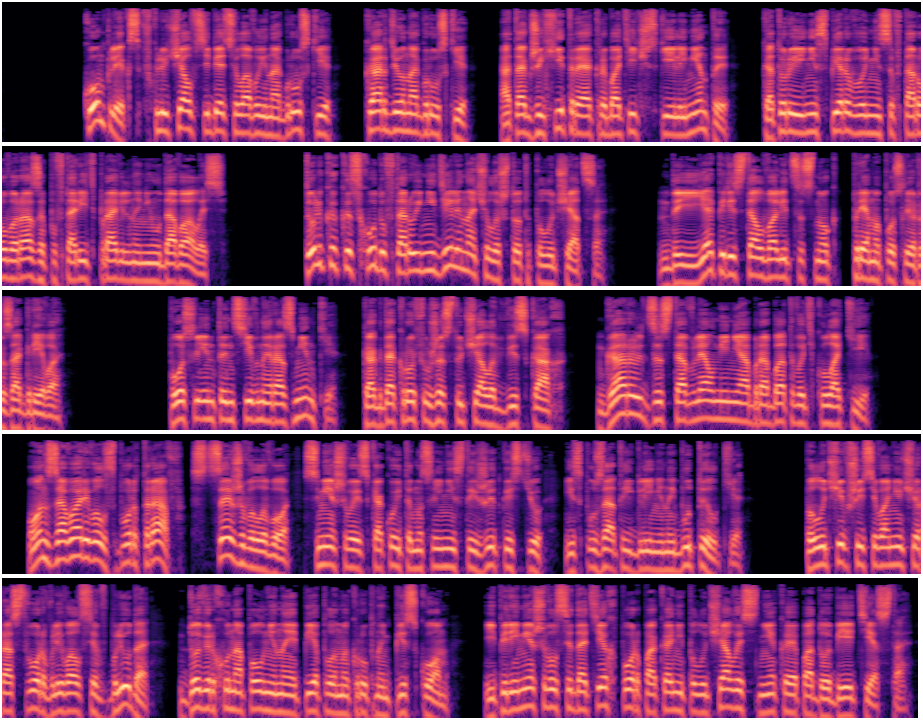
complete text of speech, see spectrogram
Комплекс включал в себя силовые нагрузки, кардионагрузки, а также хитрые акробатические элементы, которые ни с первого, ни со второго раза повторить правильно не удавалось. Только к исходу второй недели начало что-то получаться. Да и я перестал валиться с ног прямо после разогрева. После интенсивной разминки, когда кровь уже стучала в висках, Гарольд заставлял меня обрабатывать кулаки. Он заваривал сбор трав, сцеживал его, смешивая с какой-то маслянистой жидкостью из пузатой глиняной бутылки. Получившийся вонючий раствор вливался в блюдо, доверху наполненное пеплом и крупным песком, и перемешивался до тех пор, пока не получалось некое подобие теста.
